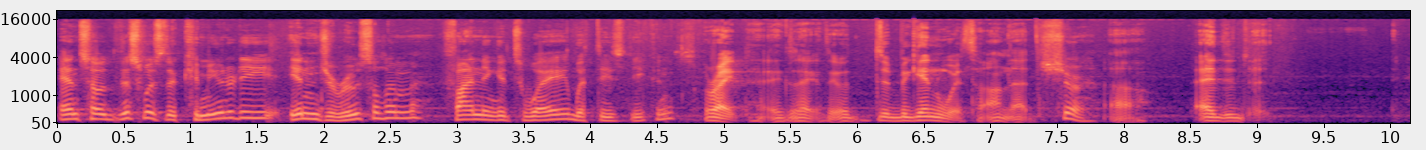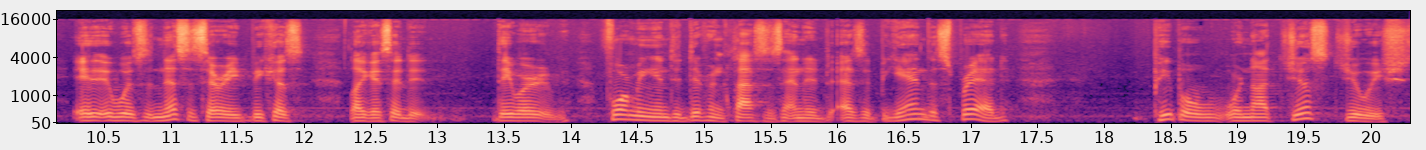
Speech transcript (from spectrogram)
And so this was the community in Jerusalem finding its way with these deacons? Right, exactly. To begin with on that. Sure. Uh, and it, it, was necessary because, like I said, it, they were forming into different classes, and it, as it began to spread, people were not just Jewish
